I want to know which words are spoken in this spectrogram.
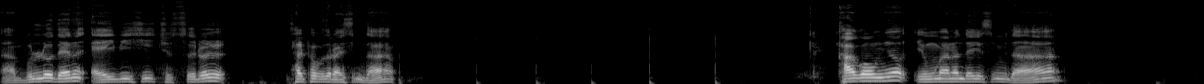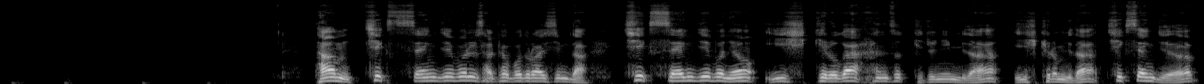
아, 물로 되는 ABC 주스를 살펴보도록 하겠습니다. 가공료 6만원 되겠습니다. 다음 칡생즙을 살펴보도록 하겠습니다. 칡생즙은요 20kg가 한솥 기준입니다. 20kg입니다. 칡생즙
